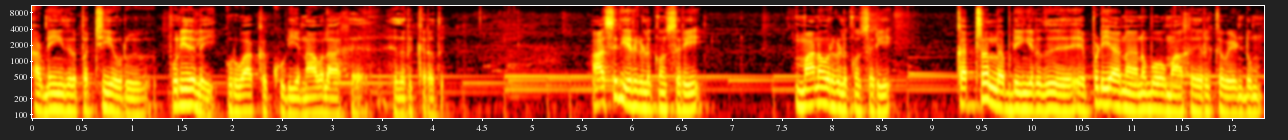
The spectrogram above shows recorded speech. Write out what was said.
அப்படிங்கிறத பற்றிய ஒரு புரிதலை உருவாக்கக்கூடிய நாவலாக இது இருக்கிறது. ஆசிரியர்களுக்கும் சரி மாணவர்களுக்கும் சரி கற்றல் அப்படிங்கிறது எப்படியான அனுபவமாக இருக்க வேண்டும்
